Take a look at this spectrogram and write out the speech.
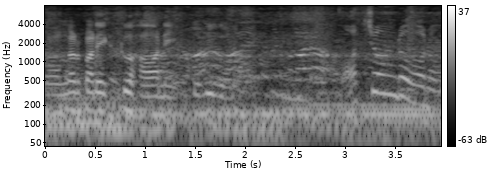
গঙ্গার পাড়ে একটু হাওয়া নেই খুবই গরম। প্রচণ্ড গরম।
